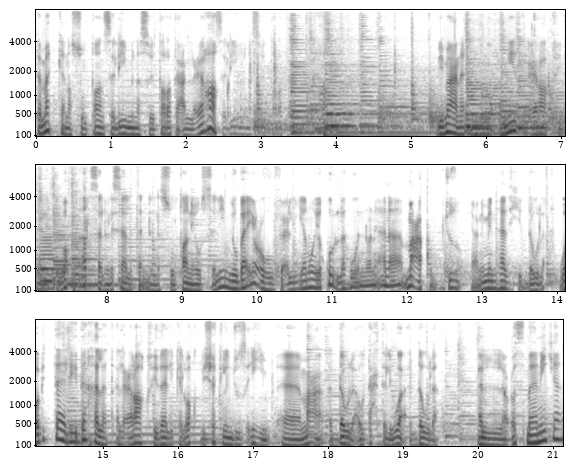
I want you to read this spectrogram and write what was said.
تمكن السلطان سليم من السيطرة على العراق. سليم من السيطرة على العراق بمعنى أن أمير العراق في ذلك الوقت أرسل رسالة إلى السلطان يوسف السليم يبايعه فعليا ويقول له أنني أنا معكم جزء يعني من هذه الدولة. وبالتالي دخلت العراق في ذلك الوقت بشكل جزئي آه، مع الدولة أو تحت لواء الدولة العثمانية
